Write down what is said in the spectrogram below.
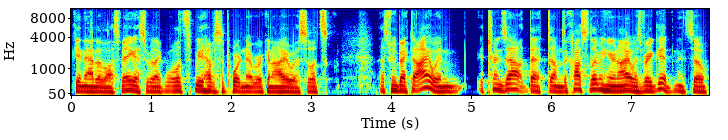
getting out of Las Vegas. So we're like, well, let's we have a support network in Iowa, so let's let's move back to Iowa. And it turns out that um, the cost of living here in Iowa is very good. And so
